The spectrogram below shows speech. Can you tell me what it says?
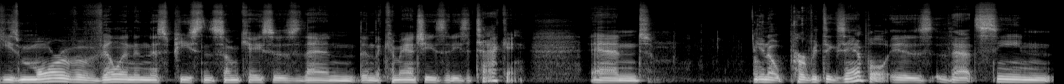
He's more of a villain in this piece in some cases than than the Comanches that he's attacking. And you know, perfect example is that scene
